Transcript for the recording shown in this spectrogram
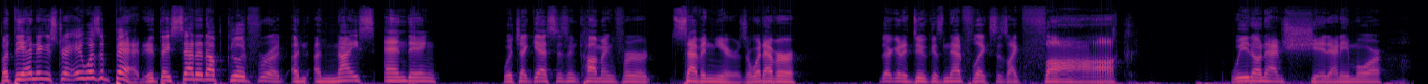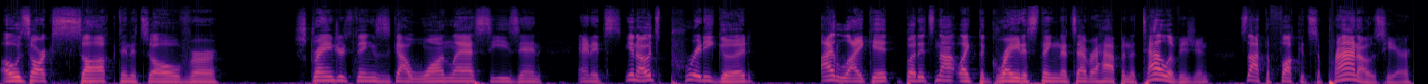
But the ending is straight. It was a bad. It, they set it up good for a, a, a nice ending, which I guess isn't coming for seven years or whatever they're to do because Netflix is like, fuck. We don't have shit anymore. Ozark sucked and it's over. Stranger Things has got one last season, and it's, you know, it's pretty good. I like it, but it's not like the greatest thing that's ever happened to television. It's not the fucking Sopranos here.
